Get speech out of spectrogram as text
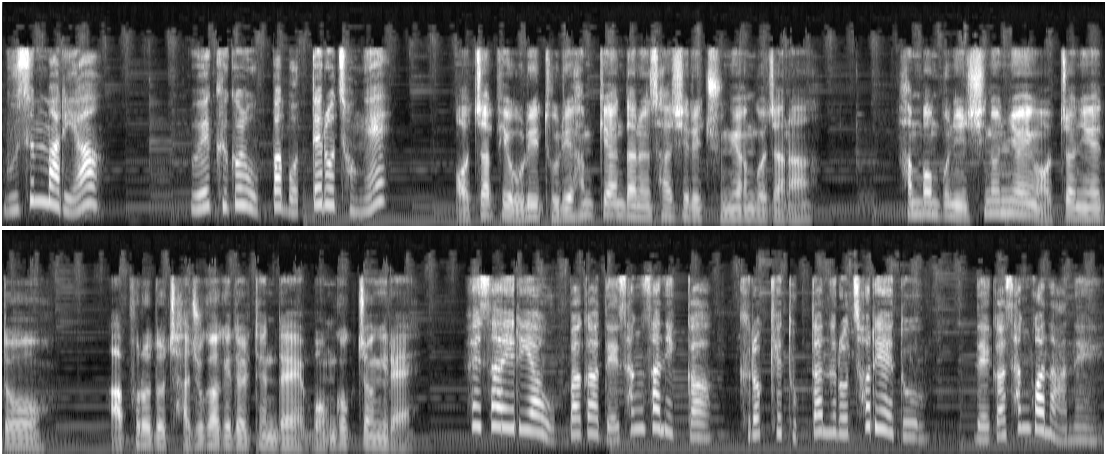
무슨 말이야? 왜 그걸 오빠 멋대로 정해? 어차피 우리 둘이 함께 한다는 사실이 중요한 거잖아. 한 번뿐인 신혼여행 어쩌니 해도 앞으로도 자주 가게 될 텐데 뭔 걱정이래. 회사 일이야 오빠가 내 상사니까 그렇게 독단으로 처리해도 내가 상관 안 해.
